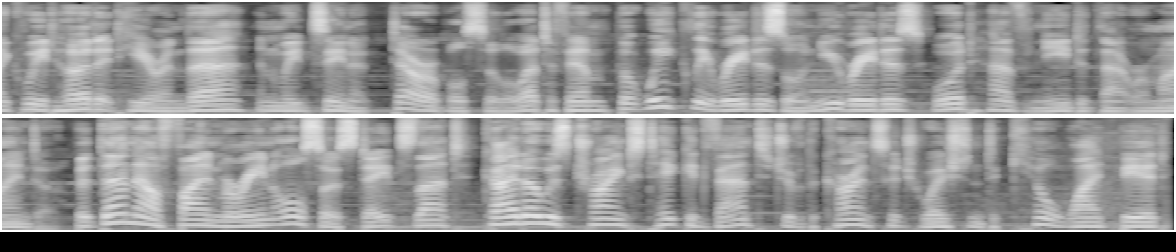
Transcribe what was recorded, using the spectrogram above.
Like we'd heard it here and there and we'd seen a terrible silhouette of him, but weekly readers or new readers would have needed that reminder. But then our fine marine also states that Kaido is trying to take advantage of the current situation situation to kill Whitebeard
